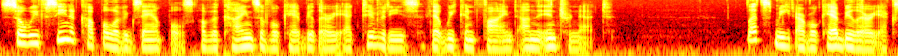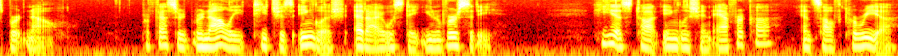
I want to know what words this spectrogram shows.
So we've seen a couple of examples of the kinds of vocabulary activities that we can find on the internet. Let's meet our vocabulary expert now. Professor Ranalli teaches English at Iowa State University. He has taught English in Africa and South Korea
